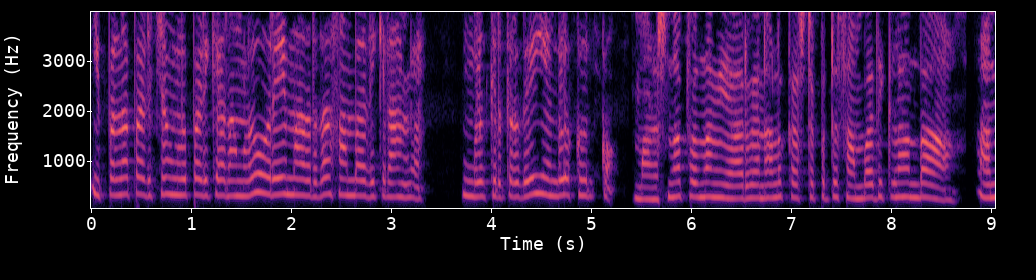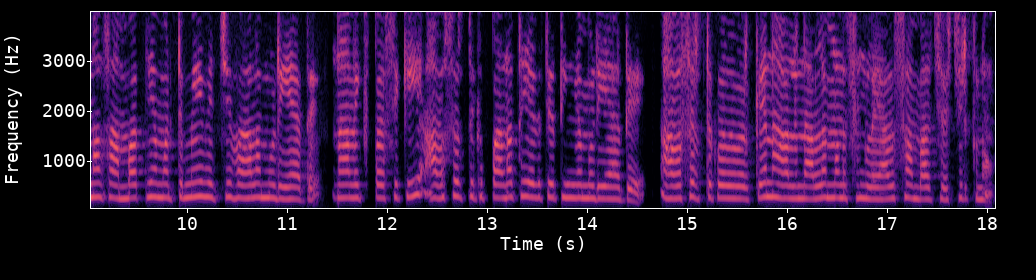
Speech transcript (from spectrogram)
இப்பெல்லாம் படித்தவங்களும் படிக்காதவங்களும் ஒரே மாதிரி தான் சம்பாதிக்கிறாங்க. உங்களுக்கு இருக்கிறது எங்களுக்கும் இருக்கும். மனுஷனா பிறந்தாங்க யார் வேணாலும் கஷ்டப்பட்டு சம்பாதிக்கலாம் தான். ஆனால் சம்பாத்தியம் மட்டுமே வச்சு வாழ முடியாது. நாளைக்கு பசிக்கு அவசரத்துக்கு பணத்தை எடுத்து திங்க முடியாது. அவசரத்துக்கு உதவருக்கு நாலு நல்ல மனசுங்களையாவது சம்பாதிச்சு வச்சிருக்கணும்.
